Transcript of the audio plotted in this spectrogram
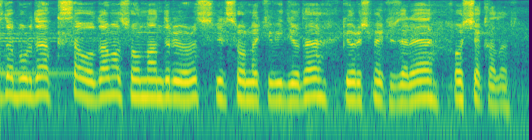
videomuz da burada kısa oldu ama sonlandırıyoruz. Bir sonraki videoda görüşmek üzere. Hoşçakalın.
